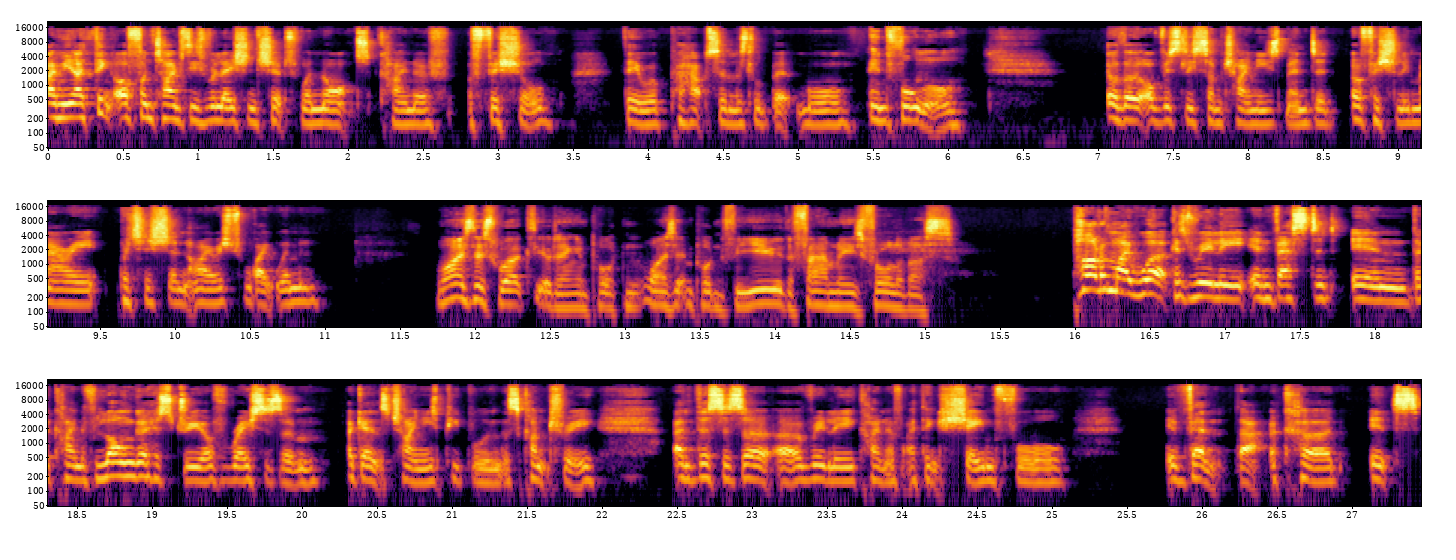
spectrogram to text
I mean, I think oftentimes these relationships were not kind of official. They were perhaps a little bit more informal. Although obviously some Chinese men did officially marry British and Irish white women. Why is this work that you're doing important? Why is it important for you, the families, for all of us? Part of my work is really invested in the kind of longer history of racism against Chinese people in this country. And this is a, a really kind of, I think, shameful event that occurred. It's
